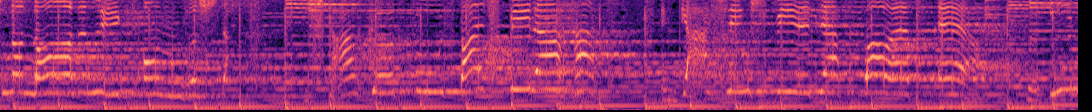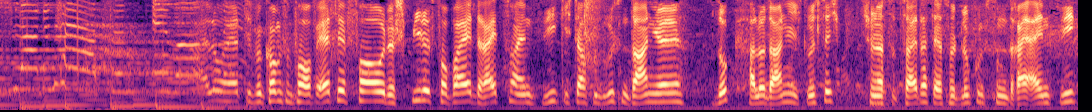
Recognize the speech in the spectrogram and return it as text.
Münchner Norden liegt unsere Stadt, die starke Fußballspieler hat. In Garching spielt der VfR, für ihn schlagen Herzen immer. Hallo, herzlich willkommen zum VfR TV. Das Spiel ist vorbei, 3 zu 1 Sieg. Ich darf begrüßen Daniel Suck. Hallo Daniel, ich grüße dich. Schön, dass du Zeit hast. Erstmal Glückwunsch zum 3-1-Sieg.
